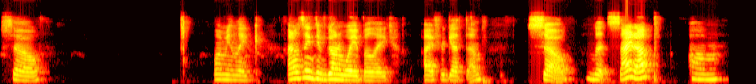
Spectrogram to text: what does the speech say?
So, well, I mean, like, I don't think they've gone away, but like, I forget them. So, let's sign up. Um,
